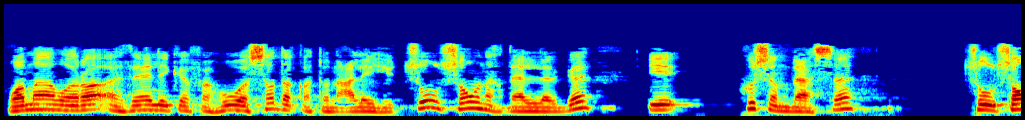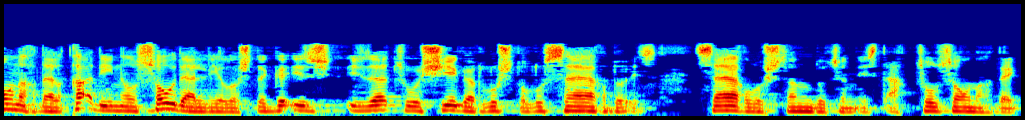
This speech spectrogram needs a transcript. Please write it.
وما وراء ذلك فهو صدقة عليه. تول صونخ دلرق إي حسم داسة. تول صونخ دل قادين الصو دل ليلوش دق إذا تو شيغر لشت لو ساغ دو إز. ساغ لشتن دو تن إست. أق تول صونخ دق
